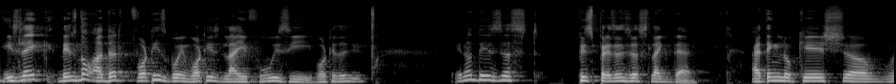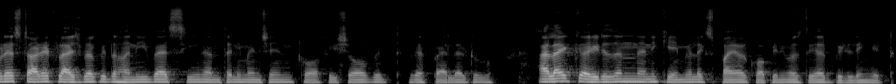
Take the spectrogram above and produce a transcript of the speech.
he's like there's no other what he's going what is life who is he what is he you know there's just his presence just like that i think lokesh uh, would have started flashback with the honey badge scene antony mentioned coffee shop with would have parallel to i like uh, he doesn't any cameo like spy or copy and They are building it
